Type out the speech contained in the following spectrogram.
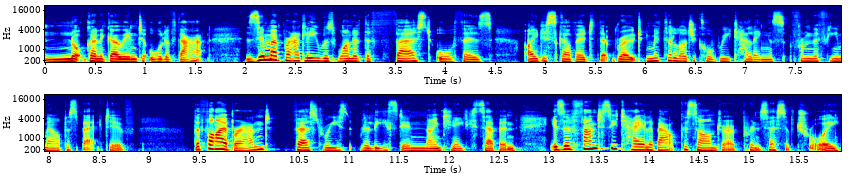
not going to go into all of that. Zimmer Bradley was one of the first authors I discovered that wrote mythological retellings from the female perspective. The Firebrand, first re- released in 1987, is a fantasy tale about Cassandra, Princess of Troy.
